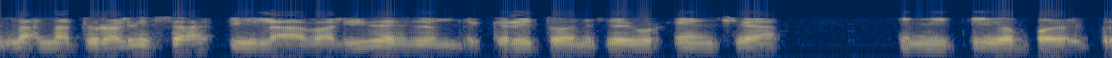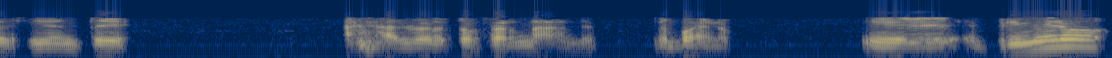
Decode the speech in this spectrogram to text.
la naturaleza y la validez del decreto de necesidad de urgencia emitido por el presidente Alberto Fernández. Bueno, eh, primero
